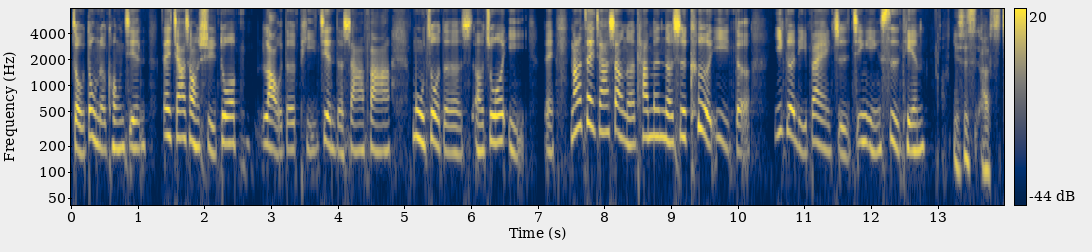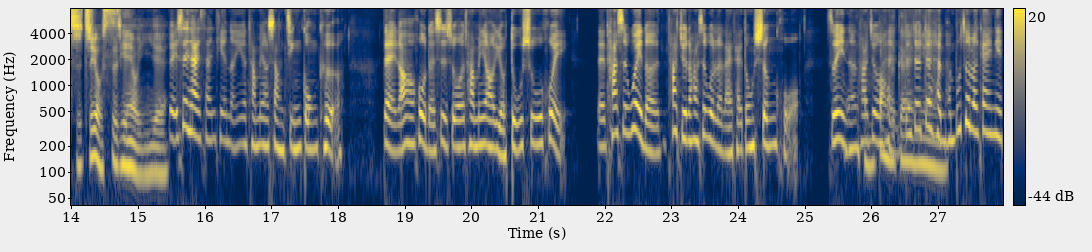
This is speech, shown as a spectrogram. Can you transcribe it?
走动的空间，再加上许多老的皮件的沙发、木座的呃桌椅，对，然后再加上呢，他们呢是刻意的。一个礼拜只经营四天，也是啊，只只有四天有营业，对，剩下三天呢，因为他们要上精工课，对，然后或者是说他们要有读书会，对，他是为了他觉得他是为了来台东生活，所以呢，哦他就很对对对，很很不错的概念。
